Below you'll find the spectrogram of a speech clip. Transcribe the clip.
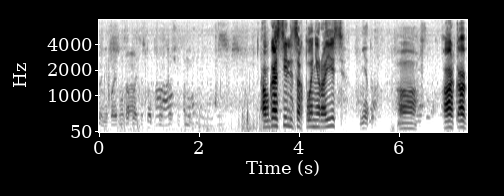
Пожертвование, поэтому заплатите столько, сколько точно нужно. А в гостилицах планера есть? Нету. А, А, как-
